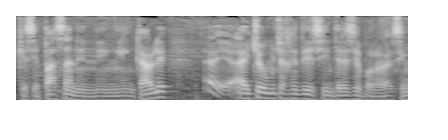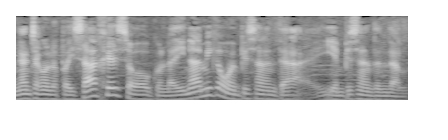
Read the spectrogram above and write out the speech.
que se pasan en, en- en cable. Eh, ha hecho que mucha gente se interese por... se engancha con los paisajes o con la dinámica o empiezan a y empiezan a entenderlo.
